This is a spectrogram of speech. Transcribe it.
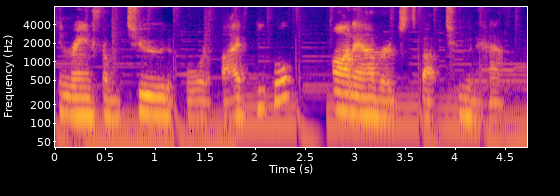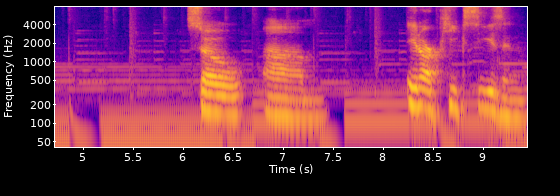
can range from two to four to five people. On average, it's about two and a half. So, um, in our peak season,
